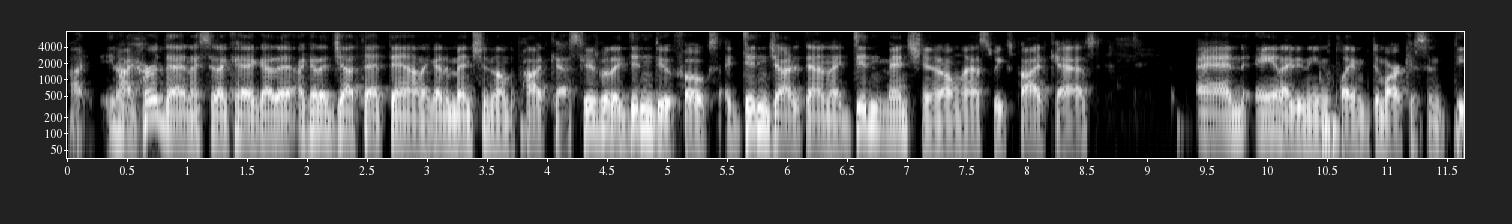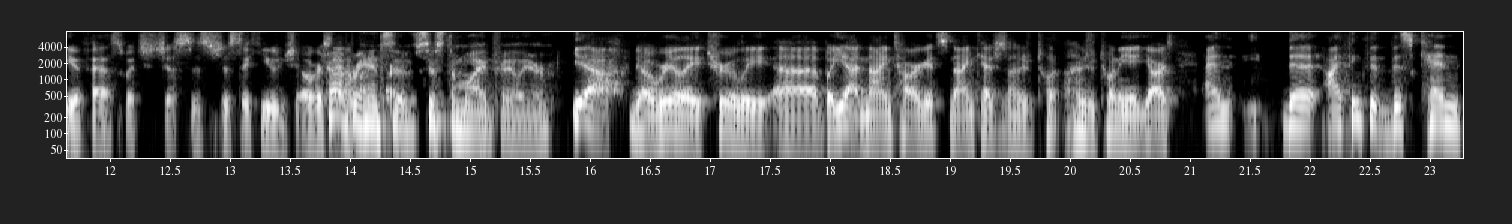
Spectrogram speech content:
I, you know, I heard that and I said, okay, I gotta, I gotta jot that down. I gotta mention it on the podcast. Here's what I didn't do, folks. I didn't jot it down and I didn't mention it on last week's podcast. And and I didn't even play Demarcus and DFS, which just is just a huge oversight. Comprehensive system wide failure. Yeah, no, really, truly. Uh, but yeah, nine targets, nine catches, 128 yards, and the I think that this can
